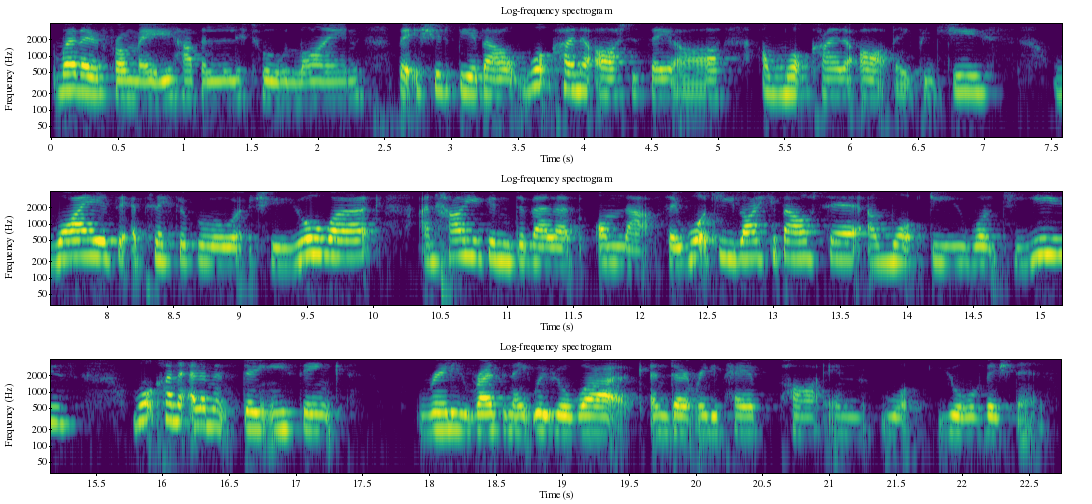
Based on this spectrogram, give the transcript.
where they're from may have a little line but it should be about what kind of artists they are and what kind of art they produce why is it applicable to your work and how you can develop on that so what do you like about it and what do you want to use what kind of elements don't you think really resonate with your work and don't really play a part in what your vision is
